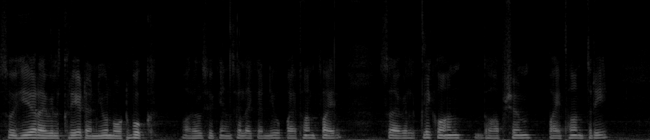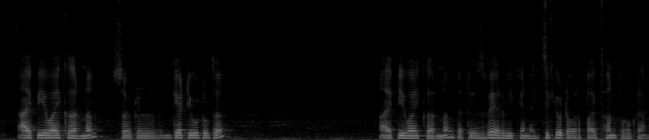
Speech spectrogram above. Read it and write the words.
So here I will create a new notebook or else you can say like a new python file so I will click on the option python 3 IPY kernel. So it will get you to the IPY kernel. That is where we can execute our python program.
